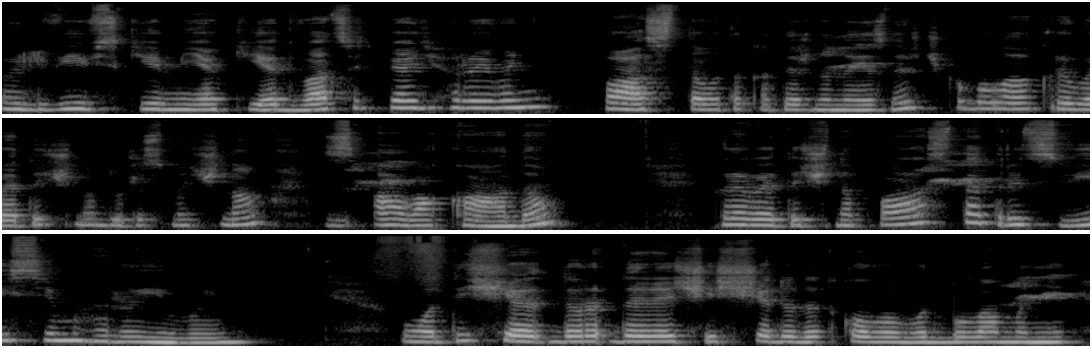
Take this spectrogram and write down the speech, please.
Львівське м'яке 25 гривень. Паста, отака теж на неї знижечка була, креветочна, дуже смачна, з авокадо. Креветочна паста 38 гривень. От, і ще, до, до речі, ще додатково от була мені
